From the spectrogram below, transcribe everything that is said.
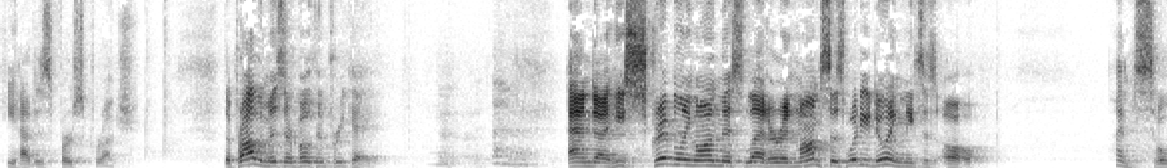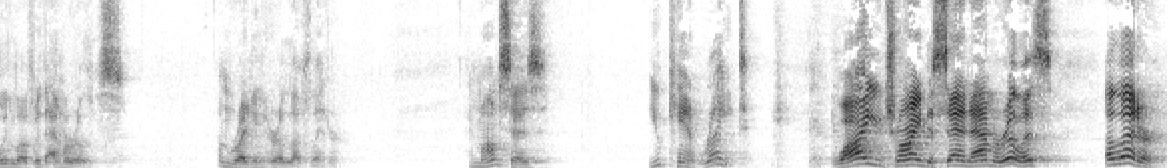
He had his first crush. The problem is they're both in pre K. And uh, he's scribbling on this letter, and mom says, What are you doing? And he says, Oh, I'm so in love with Amaryllis. I'm writing her a love letter. And mom says, You can't write. Why are you trying to send Amaryllis a letter?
